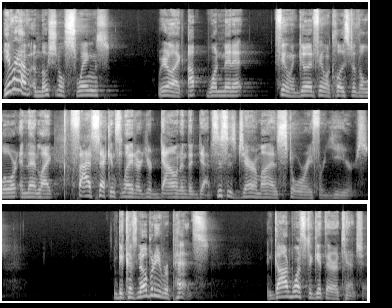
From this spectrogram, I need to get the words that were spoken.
You ever have emotional swings where you're like up one minute, feeling good, feeling close to the Lord, and then like five seconds later, you're down in the depths? This is Jeremiah's story for years. Because nobody repents, and God wants to get their attention.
